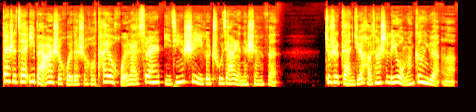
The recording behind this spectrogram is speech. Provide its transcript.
但是在一百二十回的时候，他又回来，虽然已经是一个出家人的身份，就是感觉好像是离我们更远了，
